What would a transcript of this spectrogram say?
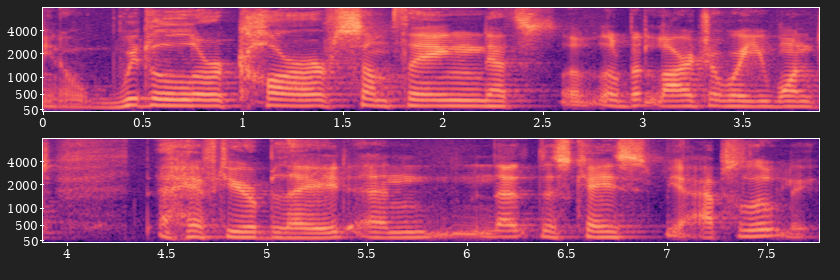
you know, whittle or carve something that's a little bit larger where you want a heftier blade. And in this case, yeah, absolutely,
